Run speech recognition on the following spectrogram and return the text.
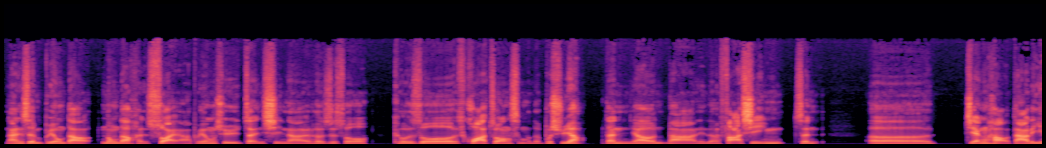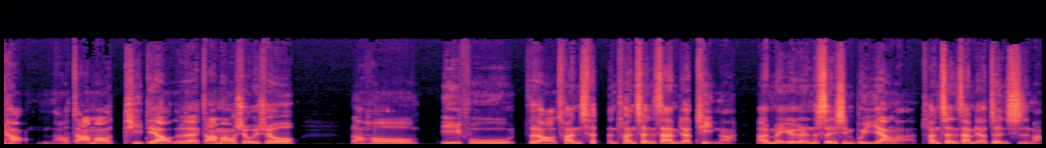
男生不用到弄到很帅啊，不用去整形啊，或是说或是说化妆什么的不需要，但你要把你的发型整呃剪好、打理好，然后杂毛剃掉，对不对？杂毛修一修，然后衣服最好穿衬穿衬衫比较挺啊。啊，每个人的身形不一样啦，穿衬衫比较正式嘛。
